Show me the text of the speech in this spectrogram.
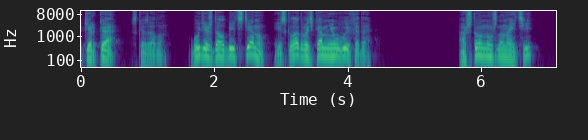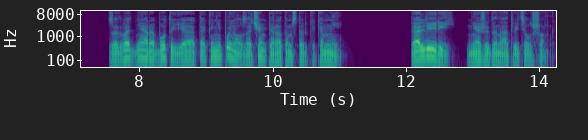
кирка», — сказал он. «Будешь долбить стену и складывать камни у выхода». «А что нужно найти?» За два дня работы я так и не понял, зачем пиратам столько камней. «Талирий», — неожиданно ответил Шонг.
